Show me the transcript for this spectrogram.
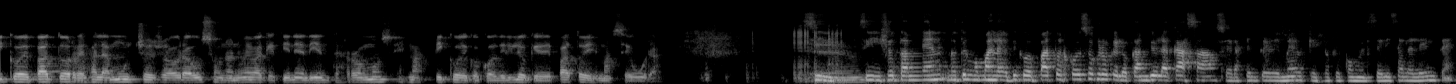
pico de pato resbala mucho, yo ahora uso una nueva que tiene dientes romos, es más pico de cocodrilo que de pato y es más segura. Sí, eh, sí, yo también no tengo más la de pico de pato, eso creo que lo cambió la casa, o sea, la gente de Mer, que es lo que comercializa la lente,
